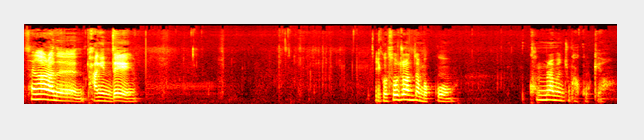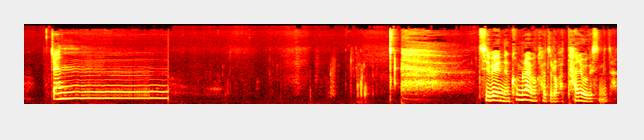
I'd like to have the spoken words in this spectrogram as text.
생활하는 방인데 이거 소주 한 잔 먹고 컵라면 좀 갖고 올게요. 짠! 집에 있는 컵라면 가지러 가- 다녀오겠습니다.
